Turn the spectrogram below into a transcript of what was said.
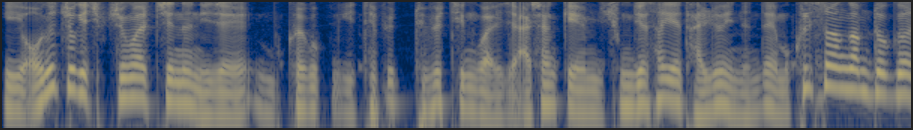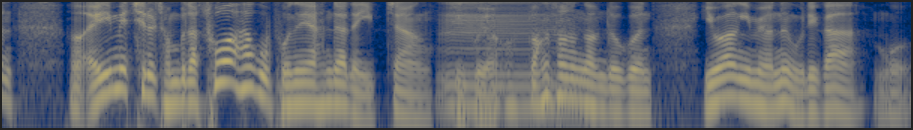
이 어느 쪽에 집중할지는 이제 뭐 결국 이 대표 대표팀과 이제 아시안 게임 중재 사이에 달려 있는데 뭐 클린스만 감독은 어, A 매치를 전부 다 소화하고 보내야 한다는 입장이고요. 음. 또 황선홍 감독은 이왕이면은 우리가 뭐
